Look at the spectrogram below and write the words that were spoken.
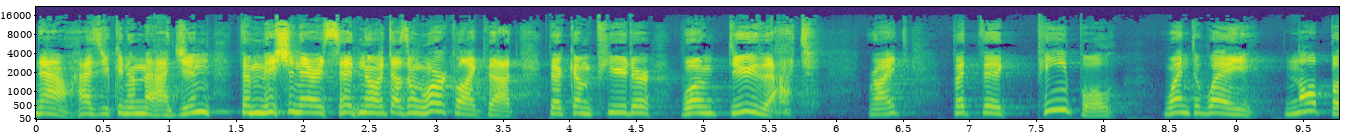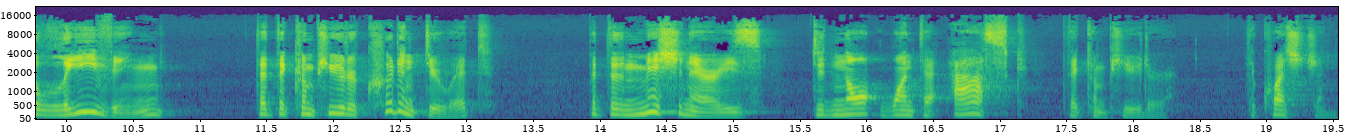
Now, as you can imagine, the missionary said, No, it doesn't work like that. The computer won't do that. Right? But the people went away not believing that the computer couldn't do it, but the missionaries did not want to ask the computer the question.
